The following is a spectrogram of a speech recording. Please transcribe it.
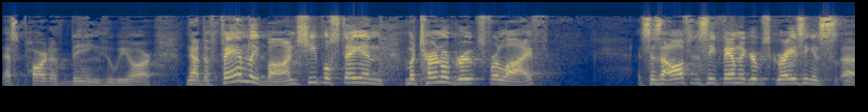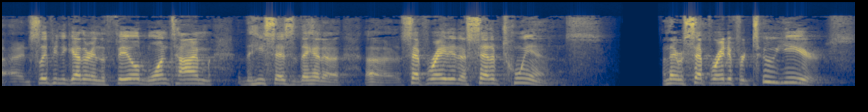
That's part of being who we are. Now, the family bond, sheep will stay in maternal groups for life. It says, I often see family groups grazing and, uh, and sleeping together in the field. One time, he says that they had a, separated a set of twins, and they were separated for two years.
